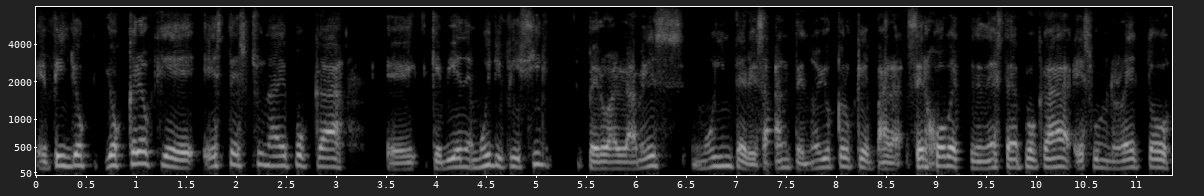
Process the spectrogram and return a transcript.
en fin, yo, yo creo que esta es una época eh, que viene muy difícil, pero a la vez muy interesante, ¿no? Yo creo que para ser joven en esta época es un reto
